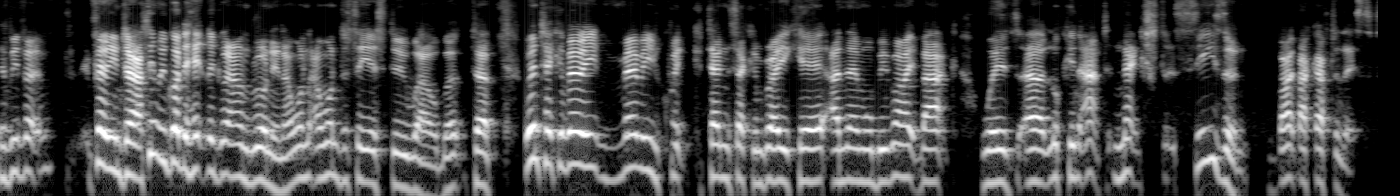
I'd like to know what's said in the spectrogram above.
it'll be very, very interesting. I think we've got to hit the ground running. I want I want to see us do well, but uh, we're going to take a very very quick 10 second break here, and then we'll be right back with uh, looking at next season. Right back after this.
